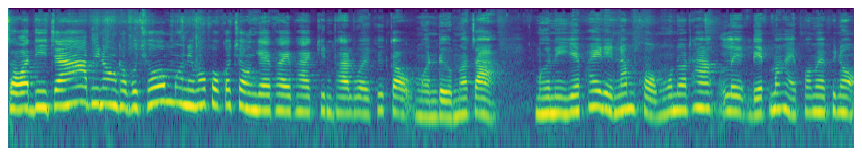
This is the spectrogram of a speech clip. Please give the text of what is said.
สวัสดีจ้าพี่น้องท่านผู้ชมมื้อนี้มาพบกับช่องยายไพพากินพารวยคือเก่าเหมือนเดิมเนาะจ้ามื้อนี้ยายไพได้นำข้อมูลแนวทางเลขเด็ดมาให้พ่อแม่พี่น้อง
